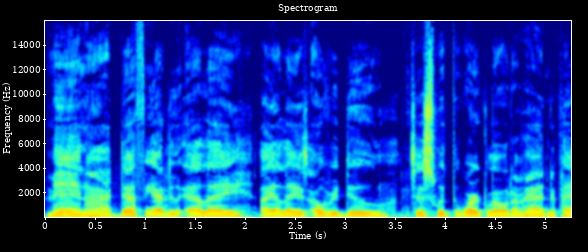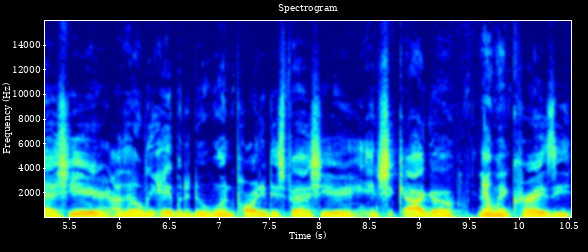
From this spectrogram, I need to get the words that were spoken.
Man, I uh, definitely got to do LA. LA is overdue. Just with the workload I've had in the past year, I was only able to do one party this past year in Chicago, and that went crazy.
